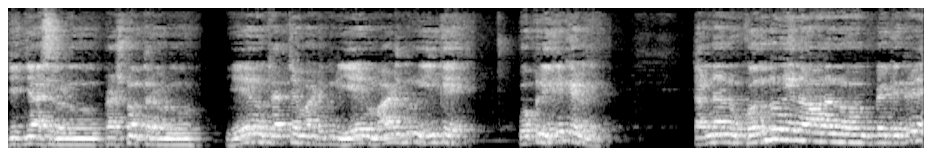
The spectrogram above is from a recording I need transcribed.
ಜಿಜ್ಞಾಸೆಗಳು, ಪ್ರಶ್ನೋತ್ತರಗಳು, ಏನು ಚರ್ಚೆ ಮಾಡಿದ್ರು, ಏನು ಮಾಡಿದ್ರು ಹೀಗೆ ಒಪ್ಪಲಿಕ್ಕೆ ಕೇಳಿದ್ರು. ತನ್ನನ್ನು ಕೊಂದು ನೀನು ಅವನನ್ನು ಬೇಕಿದ್ರೆ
